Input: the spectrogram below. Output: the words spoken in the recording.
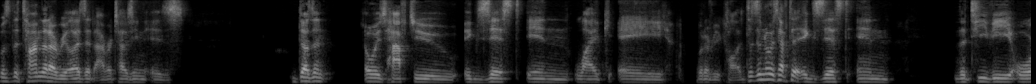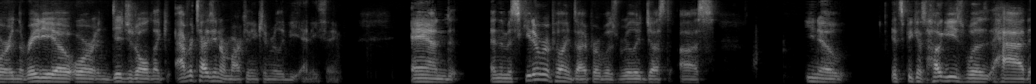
was the time that i realized that advertising is doesn't always have to exist in like a whatever you call it. doesn't always have to exist in the tv or in the radio or in digital like advertising or marketing can really be anything and and the mosquito repelling diaper was really just us you know it's because huggies was had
